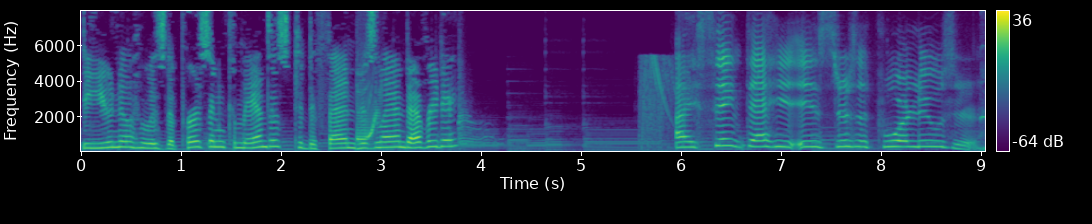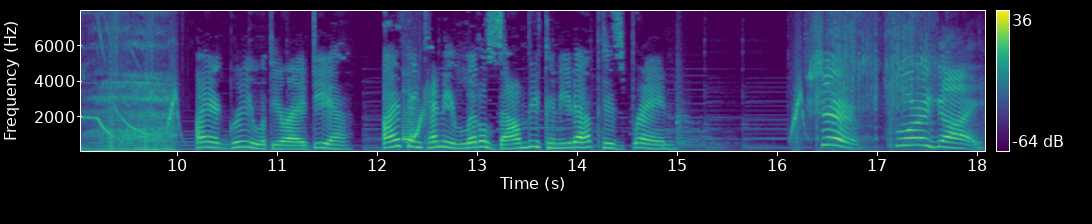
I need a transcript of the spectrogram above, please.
do you know who is the person command us to defend his land every day? I think that he is just a poor loser. I agree with your idea. I think any little zombie can eat up his brain. Sure, poor guy.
